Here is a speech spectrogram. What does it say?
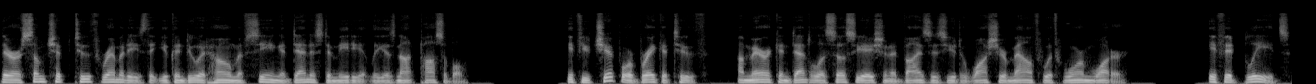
there are some chipped tooth remedies that you can do at home if seeing a dentist immediately is not possible. If you chip or break a tooth, American Dental Association advises you to wash your mouth with warm water. If it bleeds,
